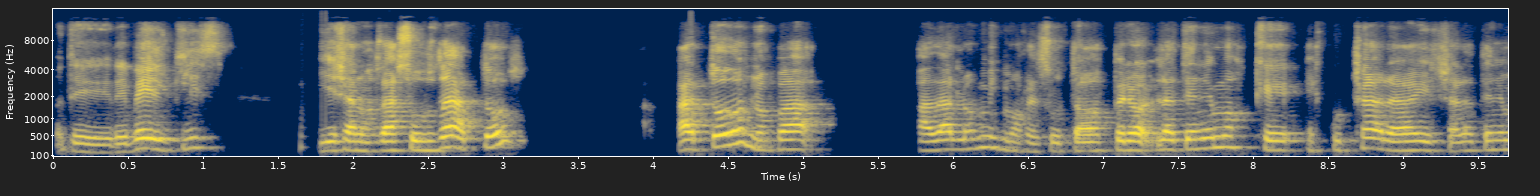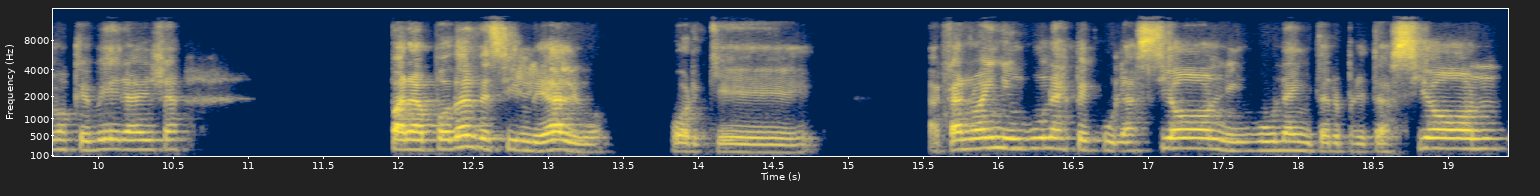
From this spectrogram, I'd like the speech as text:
de, de Belkis y ella nos da sus datos, a todos nos va a dar los mismos resultados, pero la tenemos que escuchar a ella, la tenemos que ver a ella para poder decirle algo, porque acá no hay ninguna especulación, ninguna interpretación.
